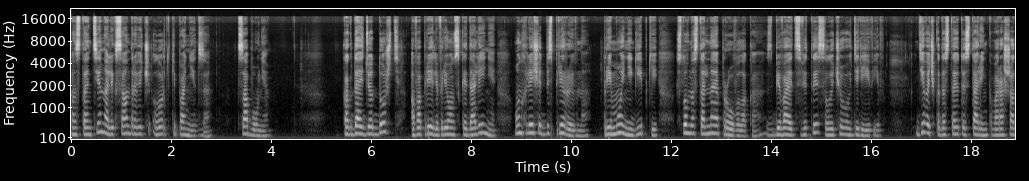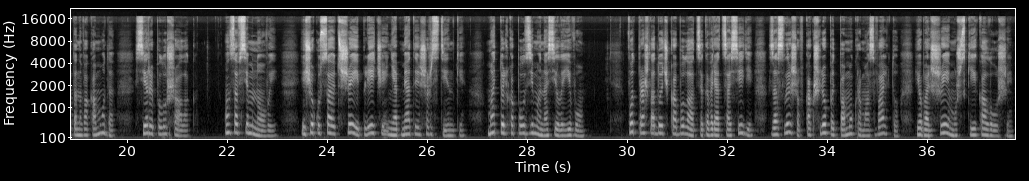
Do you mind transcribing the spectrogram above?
Константин Александрович Лорд Кипанидзе. Цабуня. Когда идет дождь, а в апреле в Рионской долине он хлещет беспрерывно, прямой, негибкий, словно стальная проволока, сбивает цветы с лучевых деревьев. Девочка достает из старенького расшатанного комода серый полушалок. Он совсем новый. Еще кусают шеи плечи необмятые шерстинки. Мать только ползимы носила его. Вот прошла дочка Абуладзе, говорят соседи, заслышав, как шлепает по мокрому асфальту ее большие мужские калоши.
